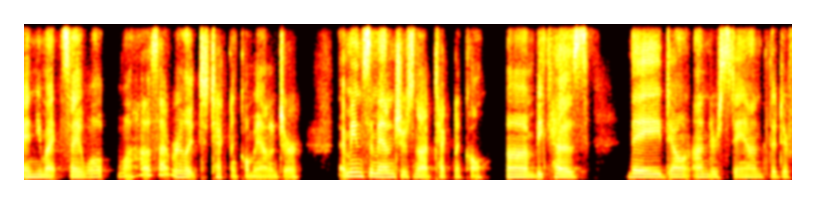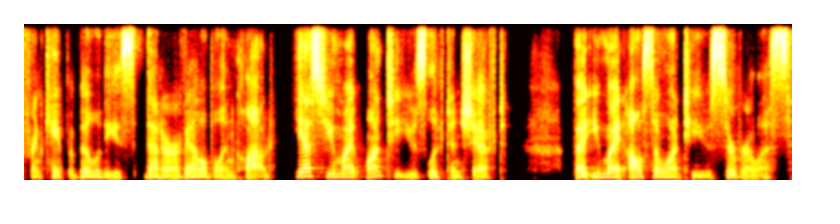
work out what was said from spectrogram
and you might say, well, well, how does that relate to technical manager? That means the manager is not technical um, because they don't understand the different capabilities that are available in cloud yes, you might want to use lift and shift, but you might also want to use serverless.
